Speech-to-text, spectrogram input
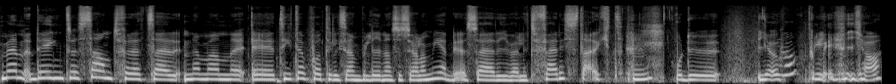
Men det är intressant för att så här, när man eh, tittar på till exempel dina sociala medier så är det ju väldigt färgstarkt. Mm. Och du, jag upple- ja,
